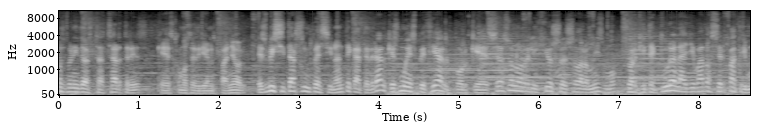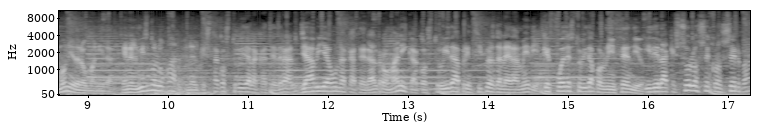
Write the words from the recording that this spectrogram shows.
Hemos venido hasta Chartres, que es como se diría en español, es visitar su impresionante catedral, que es muy especial porque, seas o no religioso, eso da lo mismo, su arquitectura la ha llevado a ser patrimonio de la humanidad. En el mismo lugar en el que está construida la catedral, ya había una catedral románica construida a principios de la Edad Media, que fue destruida por un incendio y de la que solo se conserva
